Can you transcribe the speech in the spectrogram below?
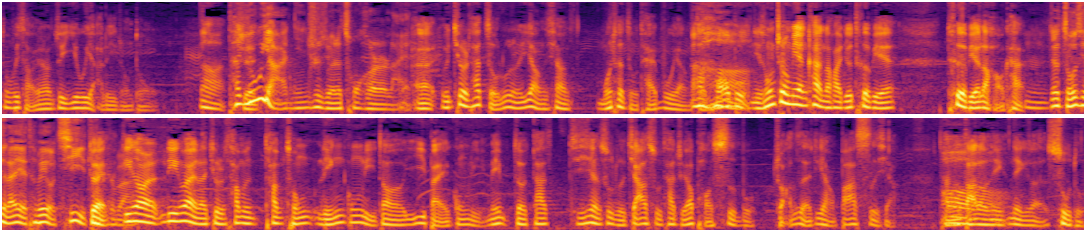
东非草原上最优雅的一种动物啊。它优雅，您是觉得从何而来的？呃，就是它走路的样子像模特走台步一样，走猫步。你从正面看的话，就特别特别的好看，嗯，就走起来也特别有气质，对，是吧？另外另外呢，就是他们他们从零公里到一百公里，没就它极限速度加速，它只要跑四步，爪子在地上扒四下。才能达到那那个速度，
